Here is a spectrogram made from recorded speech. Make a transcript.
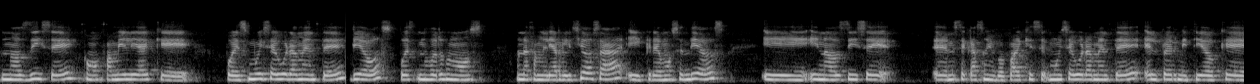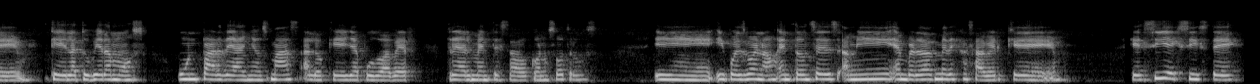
nos dice como familia que pues muy seguramente Dios, pues nosotros somos una familia religiosa y creemos en Dios y, y nos dice, en este caso mi papá, que muy seguramente él permitió que, que la tuviéramos un par de años más a lo que ella pudo haber realmente estado con nosotros. Y, y, pues bueno, entonces a mí en verdad me deja saber que, que sí existe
